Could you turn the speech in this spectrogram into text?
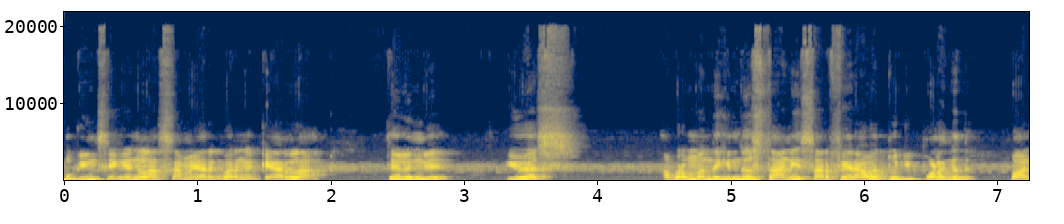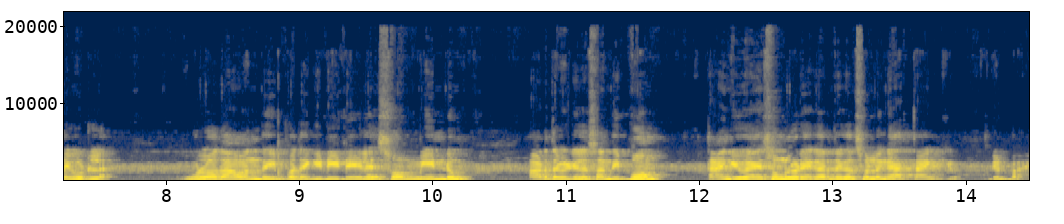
புக்கிங்ஸ் எங்கெங்கெல்லாம் செமையாக இருக்குது பாருங்கள் கேரளா தெலுங்கு யூஎஸ் அப்புறம் வந்து ஹிந்துஸ்தானி சர்ஃபேராவை தூக்கி பொழக்குது பாலிவுட்டில் இவ்வளோ தான் வந்து இப்போதைக்கு டீட்டெயிலு ஸோ மீண்டும் அடுத்த வீடியோவில் சந்திப்போம். தேங்க்யூ கைஸ் உங்களுடைய கருத்துக்கள் சொல்லுங்கள் தேங்க்யூ குட் பை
